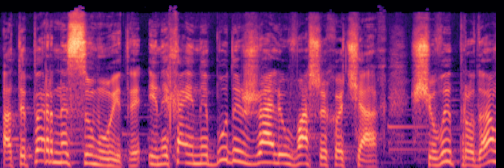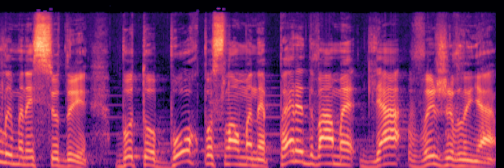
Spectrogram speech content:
А тепер не сумуйте, і нехай не буде жалю в ваших очах, що ви продали мене сюди, бо то Бог послав мене перед вами для виживлення.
